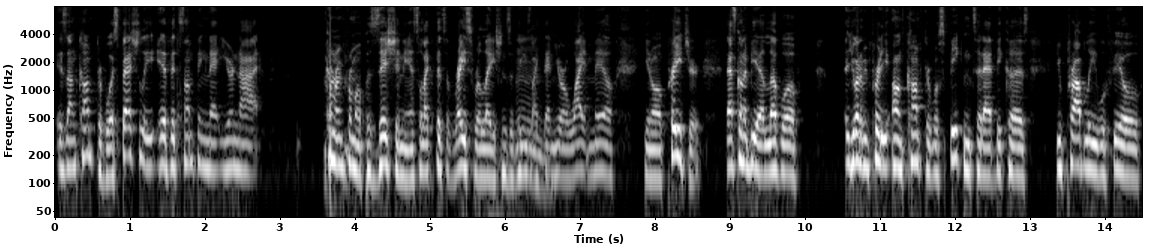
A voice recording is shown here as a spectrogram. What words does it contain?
is uncomfortable, especially if it's something that you're not coming from a position in. So like if it's race relations and things mm. like that, and you're a white male, you know, a preacher, that's going to be a level of, you're going to be pretty uncomfortable speaking to that because you probably will feel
